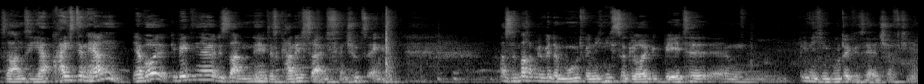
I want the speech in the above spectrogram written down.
sagen sie, ja, preis den Herrn. Jawohl, gebet den Herrn. Die sagen, nee, das kann nicht sein, das ist ein Schutzengel. Also es macht mir wieder Mut, wenn ich nicht so gläubig bete, ähm, bin ich in guter Gesellschaft hier.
